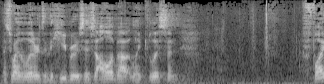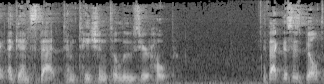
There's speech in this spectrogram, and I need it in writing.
That's why the letter to the Hebrews is all about like, listen, fight against that temptation to lose your hope. In fact, this is built,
